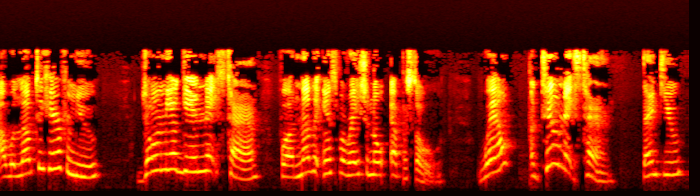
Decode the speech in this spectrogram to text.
I would love to hear from you. Join me again next time for another inspirational episode. Well, until next time, thank you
